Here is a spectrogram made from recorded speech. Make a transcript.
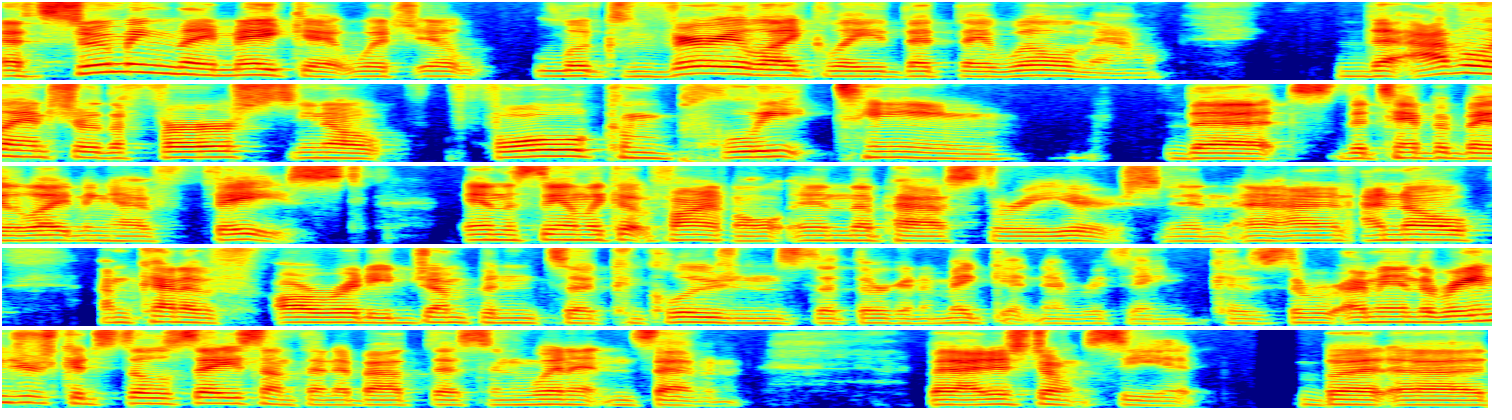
assuming they make it, which it looks very likely that they will now, the Avalanche are the first, you know, full complete team that the Tampa Bay Lightning have faced in the Stanley Cup final in the past three years. And, and I, know I'm kind of already jumping to conclusions that they're going to make it and everything. Cause the, I mean, the Rangers could still say something about this and win it in seven, but I just don't see it. But uh,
